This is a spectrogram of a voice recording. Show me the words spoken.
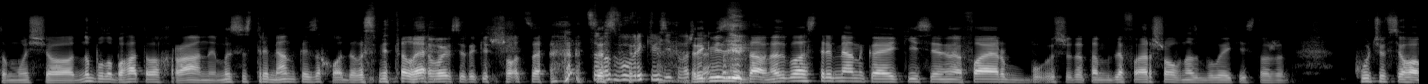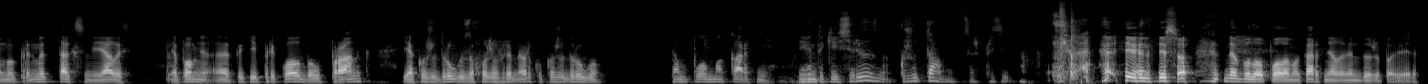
Тому що ну, було багато охрани. Ми з стрімянкою заходили з металевою, всі такі, що це? Це у вас був реквізит ваш. Реквізит, так. У нас була стрімянка, якісь я фаєр, що там для фаєр-шоу у нас були якісь теж. Кучу всього. Ми, ми так сміялись. Я пам'ятаю, такий прикол був пранк. Я кажу другу, заходжу в гримерку, кажу другу, там Пол Маккартні. І він такий, серйозно? Кажу, там, це ж президент. І він пішов. Не було Пола Маккартні, але він дуже повірив.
